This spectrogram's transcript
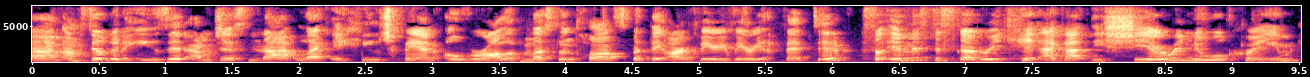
Um, I'm still gonna use it. I'm just not like a huge fan overall of muslin cloths, but they are very, very effective. So in this discovery kit, I got the Sheer Renewal Cream.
